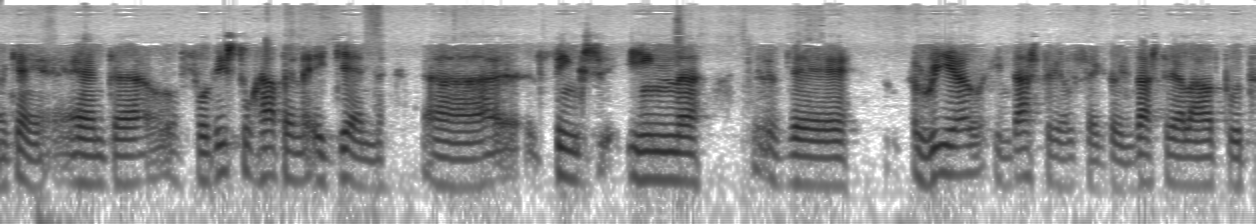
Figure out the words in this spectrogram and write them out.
Okay, and uh, for this to happen again, uh, things in the real industrial sector, industrial output uh,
